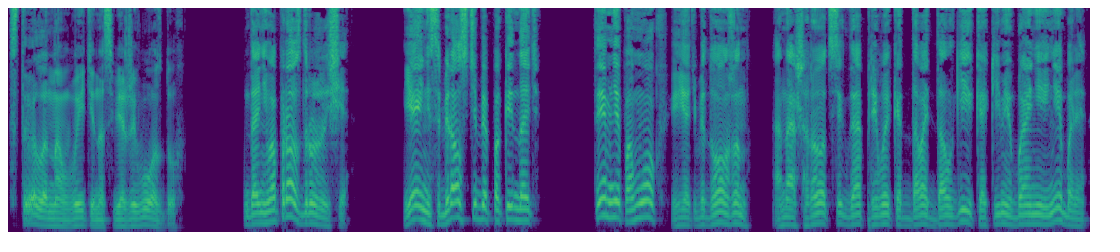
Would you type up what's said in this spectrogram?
стоило нам выйти на свежий воздух. Да не вопрос, дружище. Я и не собирался тебе покидать. Ты мне помог, и я тебе должен, а наш род всегда привык отдавать долги, какими бы они ни были.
